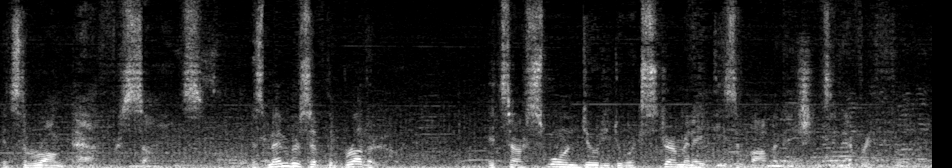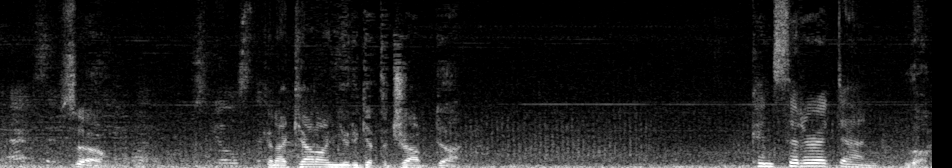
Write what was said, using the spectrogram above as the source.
It's the wrong path for science. As members of the Brotherhood, it's our sworn duty to exterminate these abominations in every form. So, can I count on you to get the job done? Consider it done. Look,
